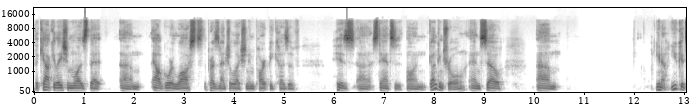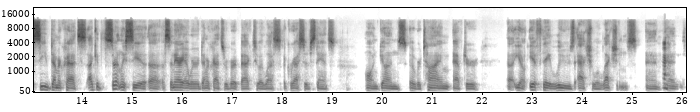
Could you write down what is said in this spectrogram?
the calculation was that um, Al Gore lost the presidential election in part because of his uh, stance on gun control, and so um, you know you could see Democrats. I could certainly see a, a, scenario where Democrats revert back to a less aggressive stance on guns over time after uh, you know if they lose actual elections and uh-huh. and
